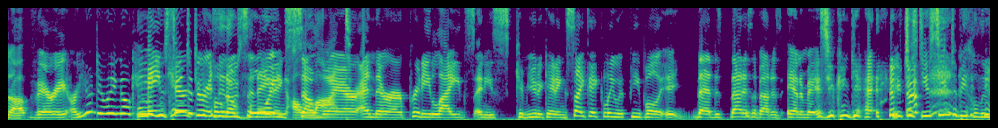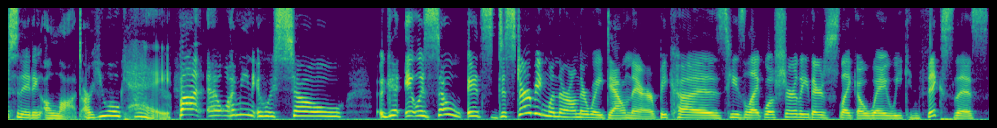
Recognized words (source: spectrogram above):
Yeah. up, very are you doing okay? main you seem to be character is in a void a somewhere, and there are pretty lights, and he's communicating psychically with people. It, that is that is about as anime as you can get. You just you seem to be hallucinating a lot. Are you okay? But uh, I mean, it was so. It was so. It's disturbing when they're on their way down there because he's like, "Well, surely there's like a way we can fix this,"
